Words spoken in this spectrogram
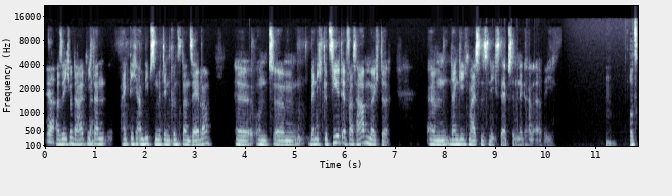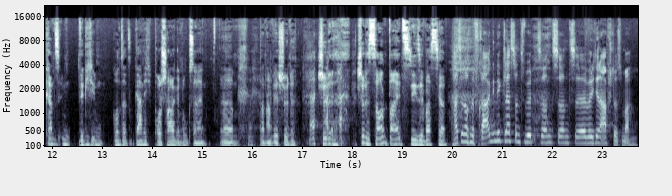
Ja. Also ich unterhalte mich dann eigentlich am liebsten mit den Künstlern selber und ähm, wenn ich gezielt etwas haben möchte, ähm, dann gehe ich meistens nicht selbst in eine Galerie. Hm. Uns kann es wirklich im Grundsatz gar nicht pauschal genug sein. Ähm, dann haben wir schöne, schöne, schöne Soundbites, die Sebastian. Hast du noch eine Frage, Niklas? Sonst würde sonst, sonst, äh, würde ich den Abschluss machen.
